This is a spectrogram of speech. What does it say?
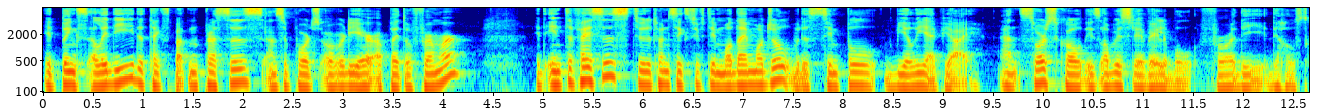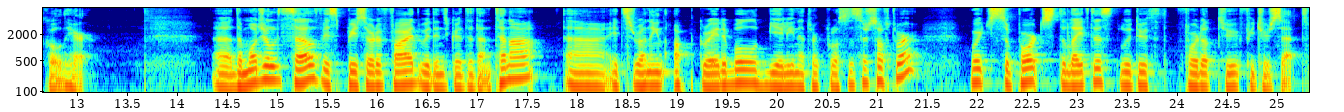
It blinks LED, detects button presses, and supports over-the-air update of firmware. It interfaces to the 2650 Mod A module with a simple BLE API, and source code is obviously available for the, the host code here. Uh, the module itself is pre-certified with integrated antenna. Uh, it's running upgradable BLE network processor software, which supports the latest Bluetooth 4.2 feature set.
